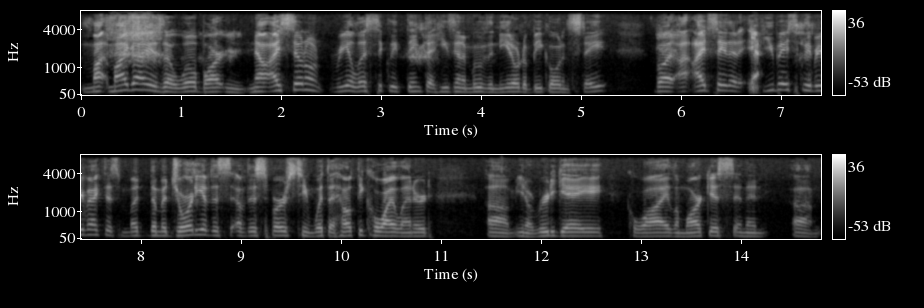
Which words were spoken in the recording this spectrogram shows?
My my guy is a uh, Will Barton. Now I still don't realistically think that he's going to move the needle to beat Golden State. But I, would say that yeah. if you basically bring back this the majority of this of this Spurs team with a healthy Kawhi Leonard, um, you know Rudy Gay, Kawhi, LaMarcus, and then um,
